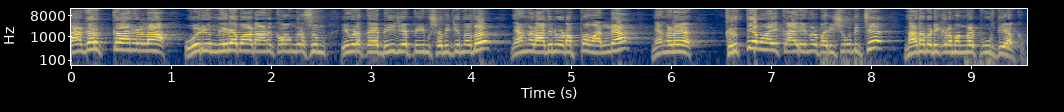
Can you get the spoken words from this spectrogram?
തകർക്കാനുള്ള ഒരു നിലപാടാണ് കോൺഗ്രസും ഇവിടുത്തെ ബി ജെ പിയും ശ്രമിക്കുന്നത്. ഞങ്ങൾ അതിനോടൊപ്പമല്ല. ഞങ്ങൾ കൃത്യമായി കാര്യങ്ങൾ പരിശോധിച്ച് നടപടിക്രമങ്ങൾ പൂർത്തിയാക്കും.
